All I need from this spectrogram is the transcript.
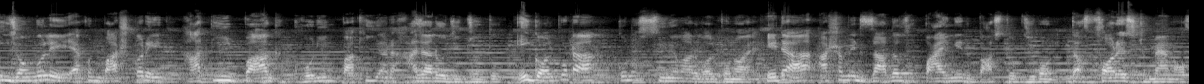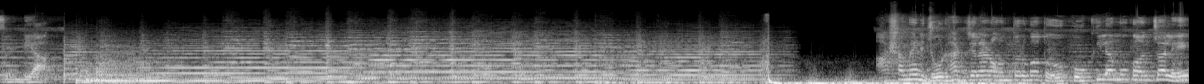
এই জঙ্গলে এখন বাস করে হাতি, বাঘ, হরিণ, পাখি আর হাজারো জীবজন্তু। এই গল্পটা কোনো সিনেমার গল্প নয়। এটা আসামের যাদব পায়েংয়ের বাস্তব জীবন the forest man of India আসামের জোরহাট জেলার অন্তর্গত কোকিলামুখ অঞ্চলে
